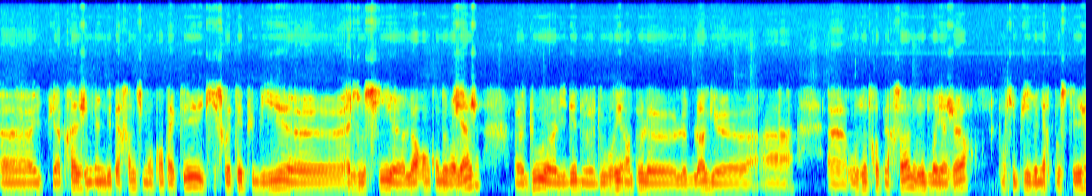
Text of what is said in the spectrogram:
et puis après, j'ai même des personnes qui m'ont contacté et qui souhaitaient publier elles aussi leur rencontre de voyage. D'où l'idée d'ouvrir un peu le, blog aux autres personnes, aux autres voyageurs, pour qu'ils puissent venir poster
